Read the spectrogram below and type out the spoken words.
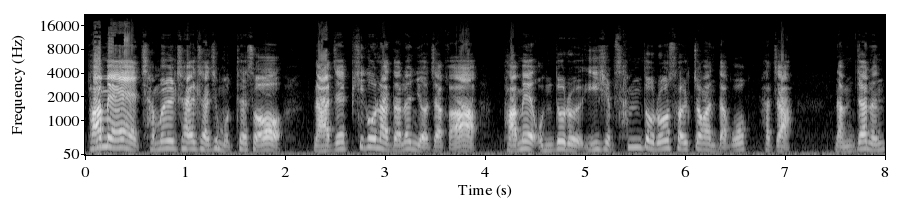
밤에 잠을 잘 자지 못해서 낮에 피곤하다는 여자가 밤의 온도를 23도로 설정한다고 하자 남자는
